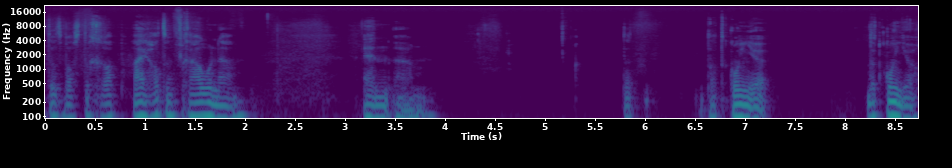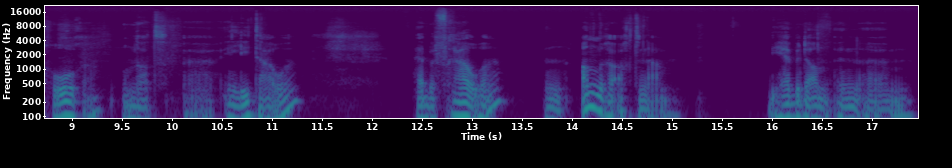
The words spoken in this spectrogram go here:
dat was de grap. Hij had een vrouwennaam. En um, dat, dat, kon je, dat kon je horen, omdat in Litouwen hebben vrouwen een andere achternaam. Die hebben dan een, um,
